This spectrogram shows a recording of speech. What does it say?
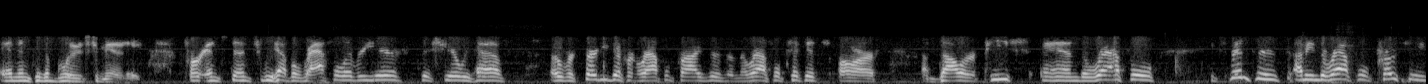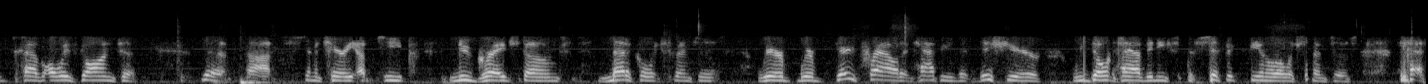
and into the blues community. For instance we have a raffle every year. This year we have over 30 different raffle prizes and the raffle tickets are a dollar a piece. And the raffle expenses i mean the raffle proceeds have always gone to the uh, cemetery upkeep, new gravestones, medical expenses. We're we're very proud and happy that this year we don't have any specific funeral expenses that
